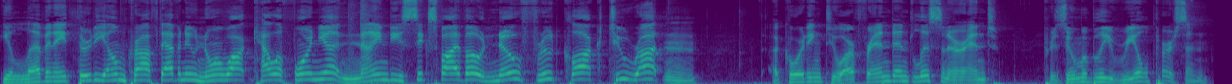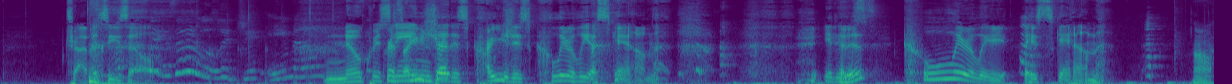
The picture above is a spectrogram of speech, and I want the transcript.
11830 Elmcroft Avenue, Norwalk, California, 9650. No fruit clock too rotten. According to our friend and listener and presumably real person, Travis Ezel. Is it a legit email? No, Christine, are you sure- that is are you sh- is clearly a scam. It is? clearly a scam. Oh,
